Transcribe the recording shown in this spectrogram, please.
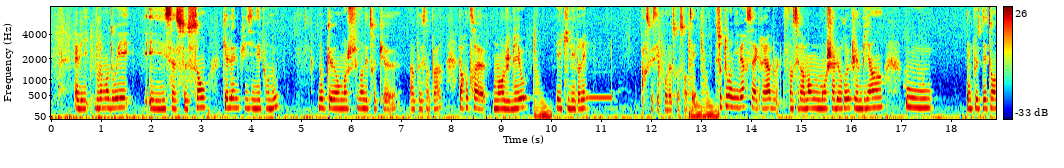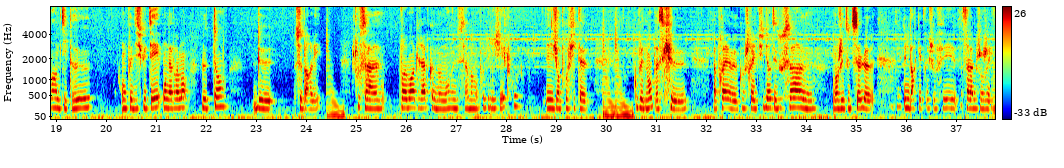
Elle est vraiment douée et ça se sent qu'elle aime cuisiner pour nous. Donc euh, on mange souvent des trucs euh, un peu sympas. Par contre, euh, on mange bio et équilibré parce que c'est pour notre santé. Surtout en hiver, c'est agréable. C'est vraiment un moment chaleureux que j'aime bien où on peut se détendre un petit peu, on peut discuter, on a vraiment le temps de se parler. Je trouve ça vraiment agréable comme moment, c'est un moment privilégié, je trouve. Et j'en profite euh, complètement parce que après, euh, quand je serai étudiante et tout ça, euh, manger toute seule une barquette réchauffée, ça va me changer.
